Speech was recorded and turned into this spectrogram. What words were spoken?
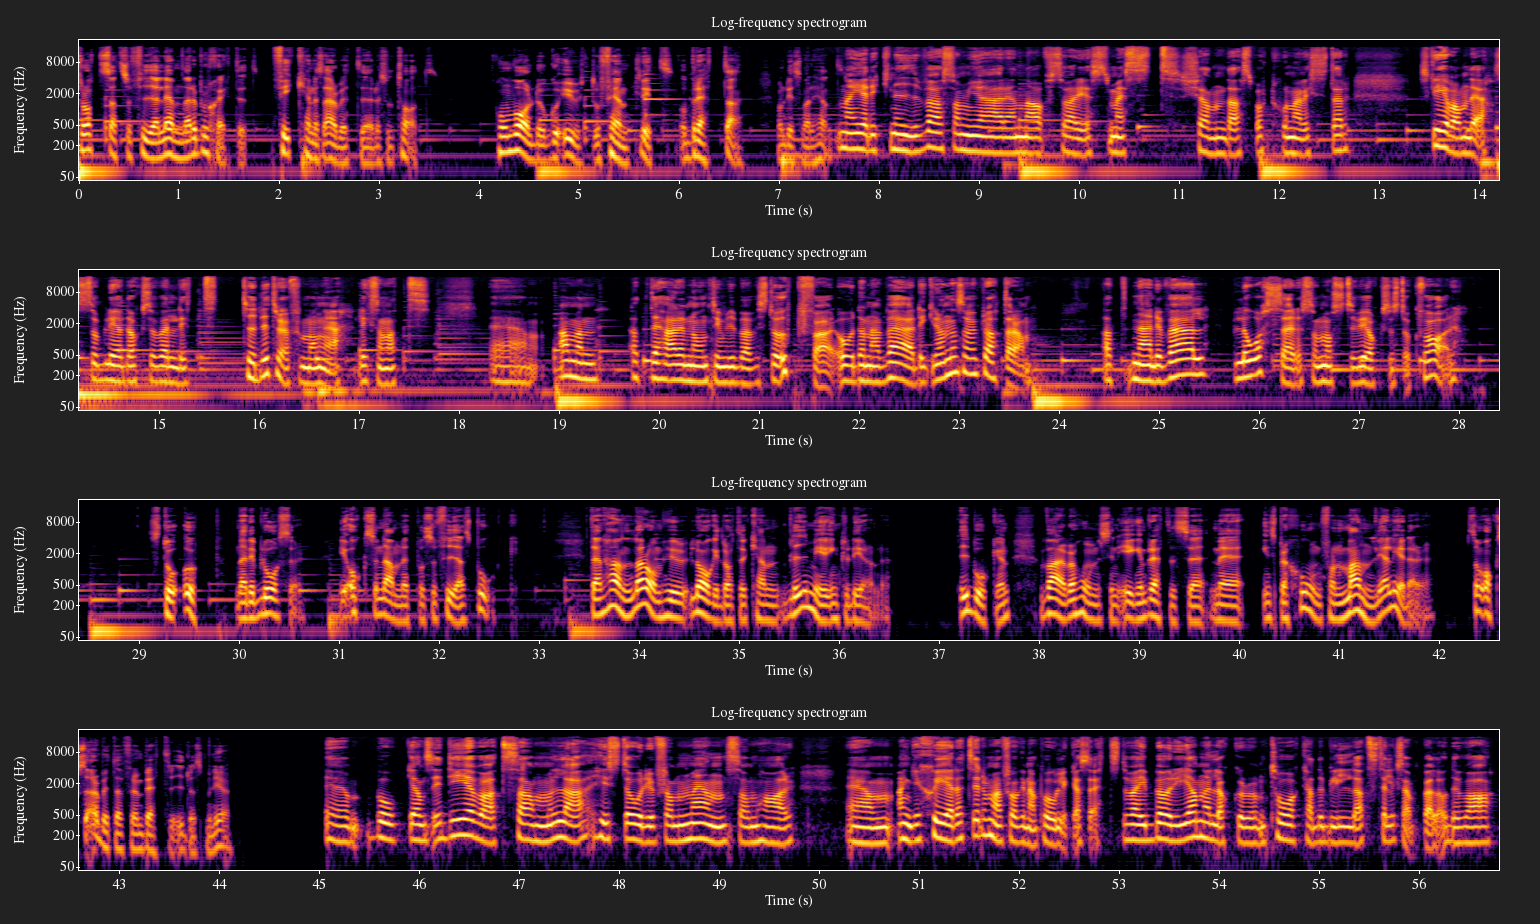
Trots att Sofia lämnade projektet fick hennes arbete resultat. Hon valde att gå ut offentligt och berätta om det som hade hänt. När Erik Niva, som ju är en av Sveriges mest kända sportjournalister, skrev om det så blev det också väldigt tydligt tror jag för många. Liksom att, eh, ja, men, att det här är någonting vi behöver stå upp för. Och den här värdegrunden som vi pratar om. Att när det väl blåser så måste vi också stå kvar. Stå upp när det blåser är också namnet på Sofias bok. Den handlar om hur lagidrotter kan bli mer inkluderande. I boken varvar hon sin egen berättelse med inspiration från manliga ledare som också arbetar för en bättre idrottsmiljö. Eh, bokens idé var att samla historier från män som har eh, engagerat sig i de här frågorna på olika sätt. Det var i början när Locker Room Talk hade bildats till exempel och det var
